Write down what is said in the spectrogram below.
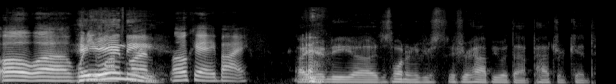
oh uh what Hey, do you want from Andy! him? okay bye Hi, Andy. Uh, just wondering if you're if you're happy with that Patrick kid.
